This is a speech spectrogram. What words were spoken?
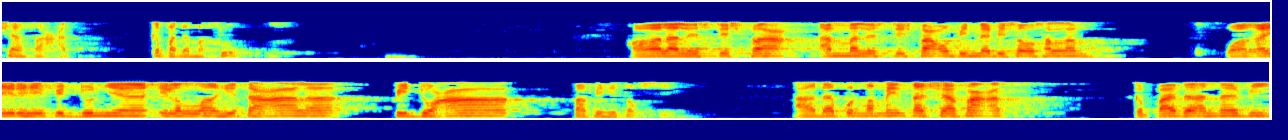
syafaat kepada makhluk. Qala al-istishfa' amma al-istishfa'u bin Nabi SAW wa ghairihi fi dunya ila Allah Ta'ala fi du'a fa fihi. Adapun meminta syafaat kepada Nabi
